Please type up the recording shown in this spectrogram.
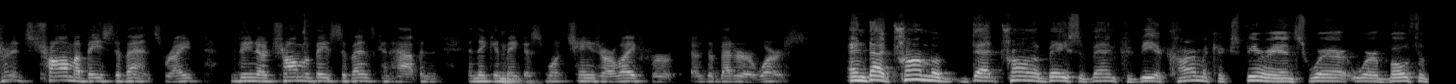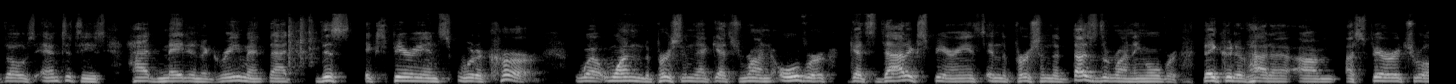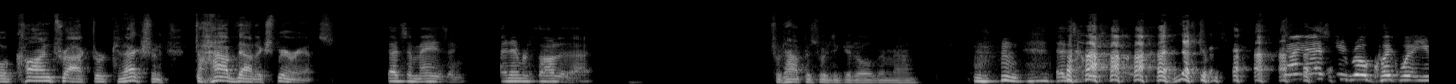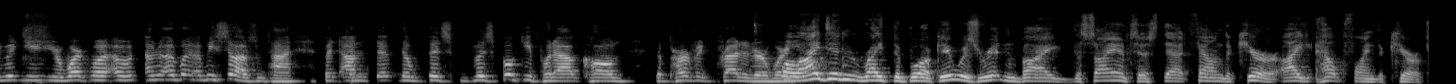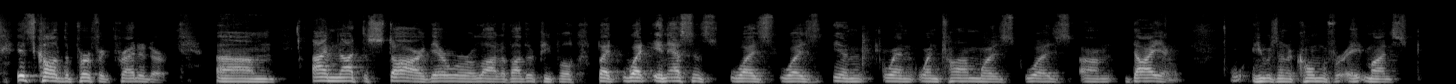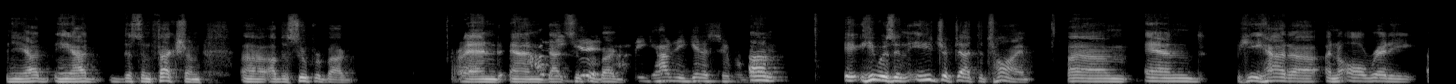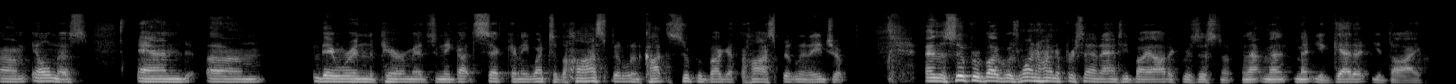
it's trauma based events right? You know trauma based events can happen and they can make mm. us want change our life for uh, the better or worse and that trauma that trauma based event could be a karmic experience where where both of those entities had made an agreement that this experience would occur well, one, the person that gets run over gets that experience, and the person that does the running over, they could have had a um, a spiritual contract or connection to have that experience. That's amazing. I never thought of that. That's what happens when you get older, man. That's Can I ask you real quick what you, you your work? Well, uh, uh, uh, we still have some time, but um, the, the this, this book you put out called "The Perfect Predator." Where well, you- I didn't write the book. It was written by the scientist that found the cure. I helped find the cure. It's called "The Perfect Predator." Um, I'm not the star. There were a lot of other people, but what in essence was was in when when Tom was was um, dying, he was in a coma for eight months. He had he had this infection uh, of the superbug, and and that superbug. How did, he, how did he get a superbug? Um, it, he was in Egypt at the time, um, and he had a an already um, illness, and um, they were in the pyramids and he got sick and he went to the hospital and caught the superbug at the hospital in Egypt. And the superbug was 100% antibiotic resistant, and that meant meant you get it, you die.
